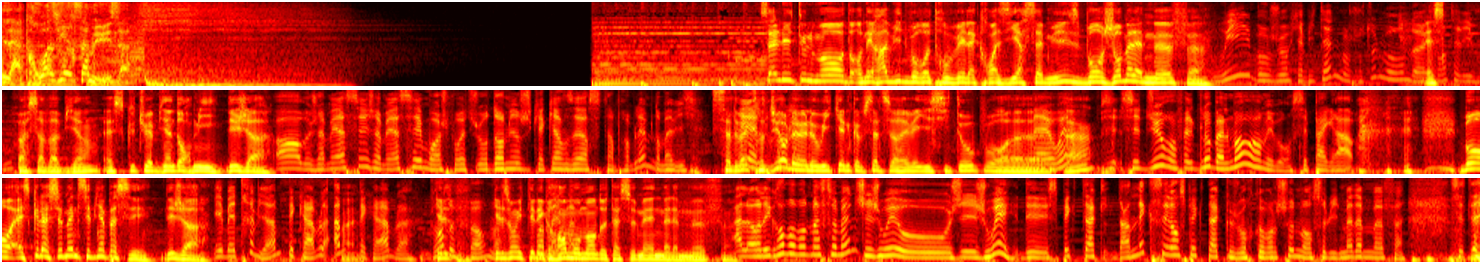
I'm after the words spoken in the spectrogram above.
La croisière s'amuse. Salut tout le monde, on est ravis de vous retrouver, la croisière s'amuse. Bonjour Madame Meuf. Oui, bonjour capitaine, bonjour tout le monde. Est-ce- Comment allez-vous Bah ça va bien, est-ce que tu as bien dormi déjà? Oh, bah, jamais assez, jamais assez. Moi, je pourrais toujours dormir jusqu'à 15h, c'est un problème dans ma vie. Ça doit être le dur le, week-end comme ça de se réveiller si tôt pour... euh, ben ouais, hein? c'est- c'est dur en fait globalement, hein, mais bon, c'est pas grave. bon, est-ce que la semaine s'est bien passée déjà Eh ben très bien, impeccable, impeccable, grande forme. Quels ont été les grands moments de ta semaine Madame Meuf Alors les grands moments de ma semaine, j'ai joué au, j'ai joué des spectacles, d'un excellent spectacle que je vous recommande chaudement, celui de Madame Meuf. C'était,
